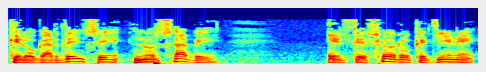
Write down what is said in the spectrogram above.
que el gardense no sabe el tesoro que tiene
